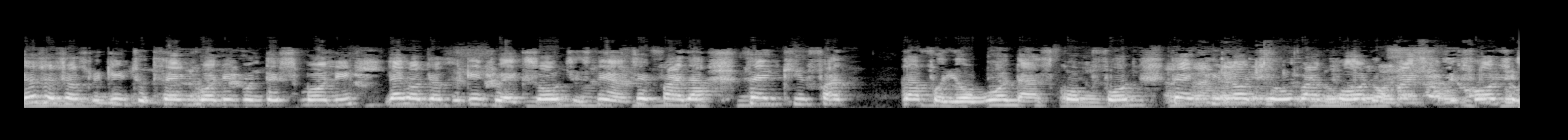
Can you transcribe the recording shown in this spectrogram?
Let us just begin to thank God even this morning. Let us just begin to exalt his name and say, Father, thank you, Father. For your word that has come forth. Thank you, Lord Jehovah God Almighty, because you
